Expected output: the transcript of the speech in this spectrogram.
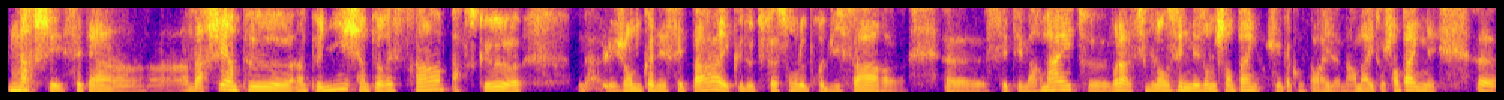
marché. C'était un, un, marché un peu, un peu niche, un peu restreint, parce que euh, bah, les gens ne connaissaient pas et que de toute façon le produit phare euh, c'était Marmite. Euh, voilà, si vous lancez une maison de champagne, je ne vais pas comparer la Marmite au champagne, mais euh,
